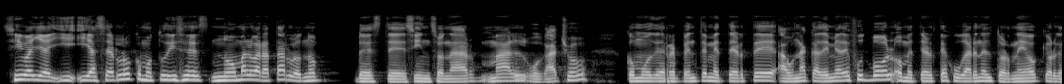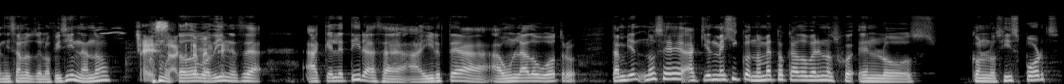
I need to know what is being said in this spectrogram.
Sí, vaya, y, y hacerlo, como tú dices, no malbaratarlo, no este, sin sonar mal o gacho, como de repente meterte a una academia de fútbol o meterte a jugar en el torneo que organizan los de la oficina, ¿no? Como todo Godín, o sea, ¿a qué le tiras? ¿A, irte a, un lado u otro? También, no sé, aquí en México no me ha tocado ver en los, en los, con los esports,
